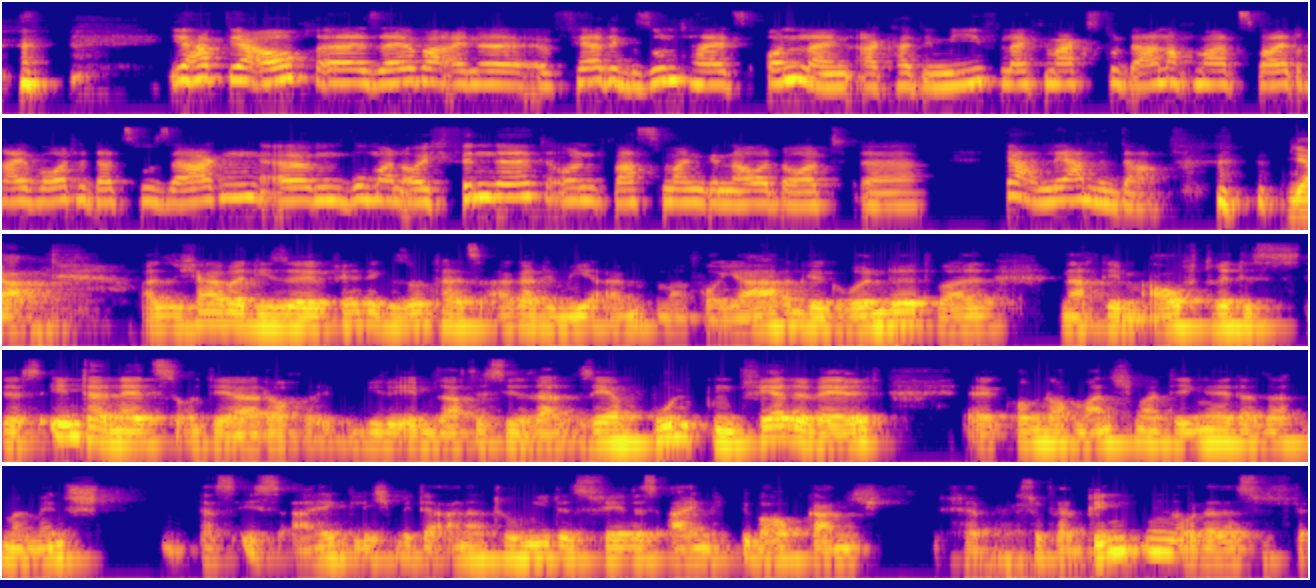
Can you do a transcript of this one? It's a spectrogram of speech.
Ihr habt ja auch äh, selber eine Pferdegesundheits-Online-Akademie. Vielleicht magst du da noch mal zwei, drei Worte dazu sagen, ähm, wo man euch findet und was man genau dort äh, ja, lernen darf. Ja, also ich habe diese Pferdegesundheitsakademie mal vor Jahren gegründet, weil nach dem Auftritt des, des Internets und der doch, wie du eben sagtest, dieser sehr bunten Pferdewelt, äh, kommen noch manchmal Dinge, da sagt man, Mensch, das ist eigentlich mit der Anatomie des Pferdes eigentlich überhaupt gar nicht zu verbinden oder das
